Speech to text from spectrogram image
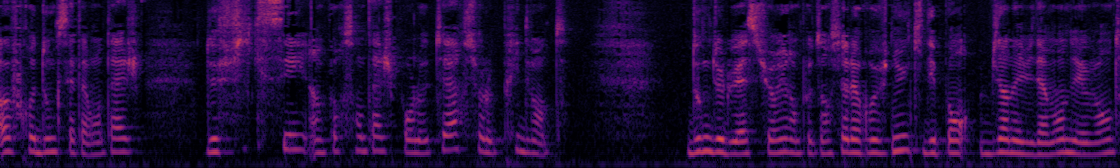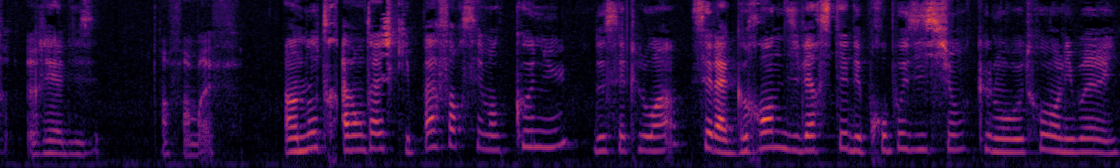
offre donc cet avantage de fixer un pourcentage pour l'auteur sur le prix de vente. Donc de lui assurer un potentiel revenu qui dépend bien évidemment des ventes réalisées. Enfin bref. Un autre avantage qui n'est pas forcément connu de cette loi, c'est la grande diversité des propositions que l'on retrouve en librairie.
